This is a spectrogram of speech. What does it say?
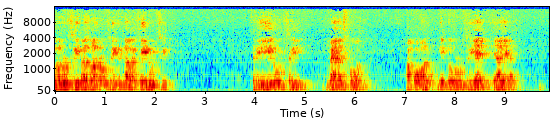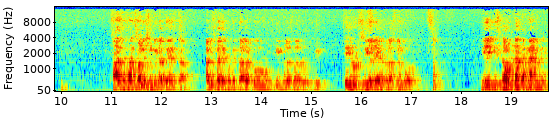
two root three plus one root three कितना होगा? Three root three. Three root three minus four upon ये टू रूट थ्री आ जाएगा साथ के साथ सॉल्यूशन भी करते हैं इसका। अब इसका देखो कितना होगा? Two root three plus one root three. Three root three हो जाएगा प्लस में फोर। ये इसका उल्टा करना है हमें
